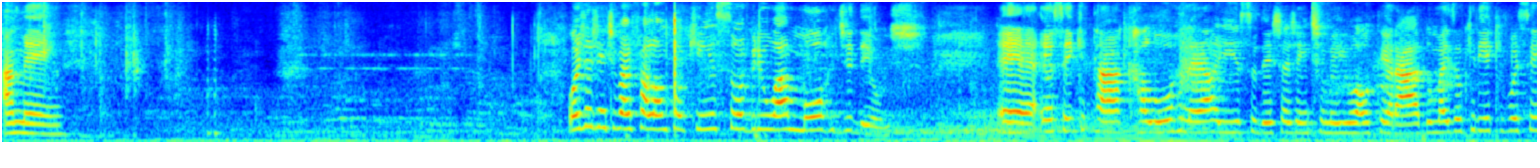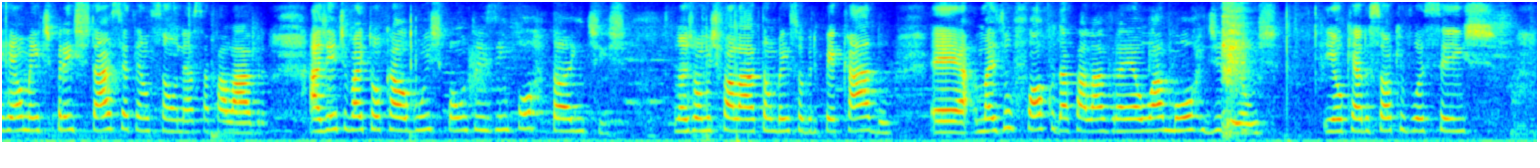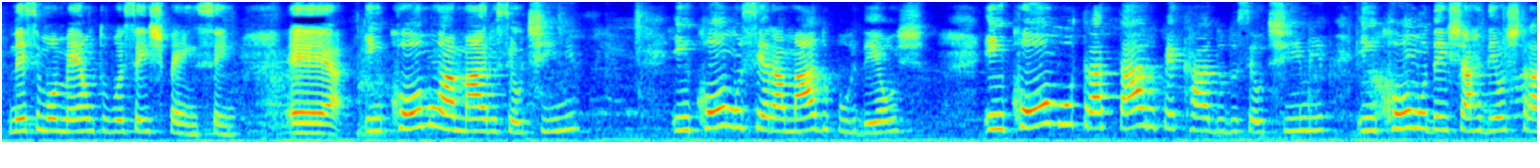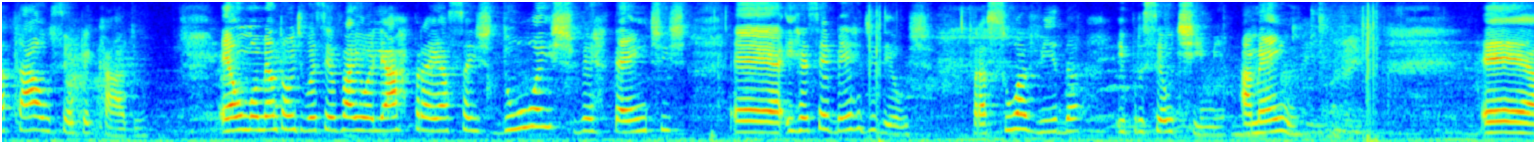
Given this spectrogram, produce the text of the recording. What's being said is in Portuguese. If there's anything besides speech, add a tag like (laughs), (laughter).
Amém. Hoje a gente vai falar um pouquinho sobre o amor de Deus. É, eu sei que tá calor, né? E isso deixa a gente meio alterado, mas eu queria que você realmente prestasse atenção nessa palavra. A gente vai tocar alguns pontos importantes. Nós vamos falar também sobre pecado, é, mas o foco da palavra é o amor de Deus. E eu quero só que vocês, nesse momento, vocês pensem é, em como amar o seu time, em como ser amado por Deus, em como tratar o pecado do seu time, em como deixar Deus tratar o seu pecado. É um momento onde você vai olhar para essas duas vertentes é, e receber de Deus para a sua vida e para o seu time. Amém? Amém. É,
